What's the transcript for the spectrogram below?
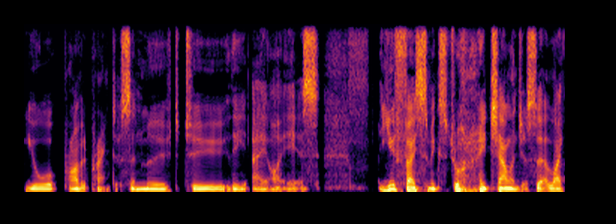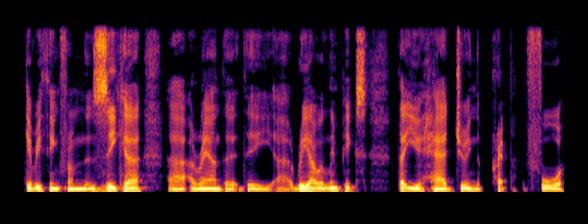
your private practice and moved to the AIS, you faced some extraordinary challenges, like everything from the Zika uh, around the the uh, Rio Olympics that you had during the prep for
